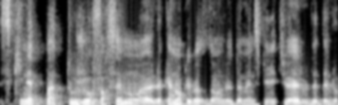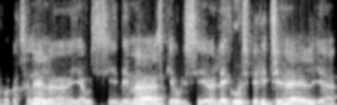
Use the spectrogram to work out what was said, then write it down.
Ce qui n'est pas toujours forcément euh, le cas non plus, parce que dans le domaine spirituel ou de développement personnel, euh, il y a aussi des masques, il y a aussi euh, l'ego spirituel, il y a,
